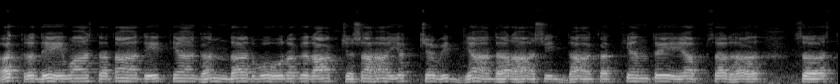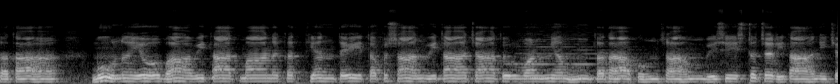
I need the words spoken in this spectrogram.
अत्र देवास्तथा दैत्या गन्धर्वो रगराक्षसः यक्षविद्याधरा सिद्धा कथ्यन्ते अप्सरसस्तथा। मुनयो भावितात्मान कथ्यन्ते तपसान्विता चातुर्वण्यं तथा पुंसां विशिष्टचरितानि च।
